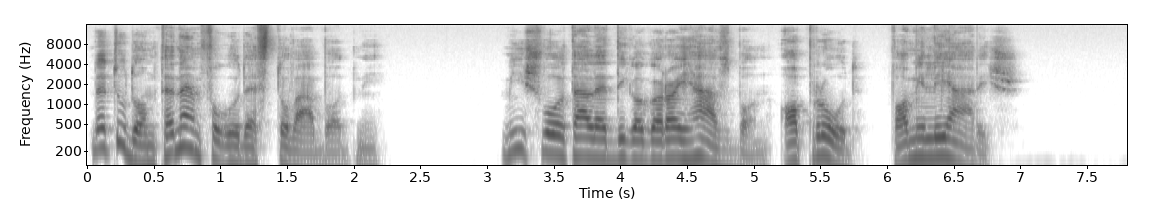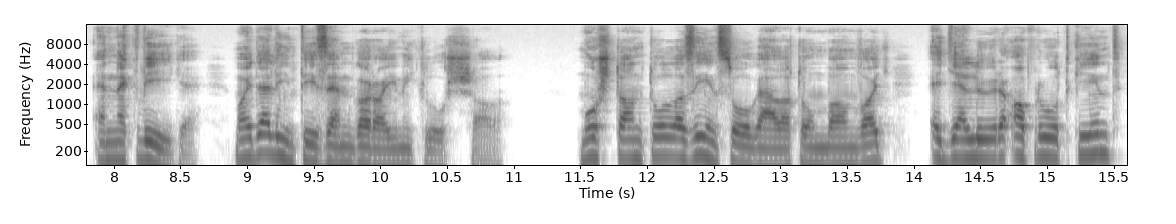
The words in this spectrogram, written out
De tudom, te nem fogod ezt továbbadni. Mi is voltál eddig a garai házban? Apród? Familiáris? Ennek vége, majd elintézem Garai Miklóssal. Mostantól az én szolgálatomban vagy, egyelőre apródként,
